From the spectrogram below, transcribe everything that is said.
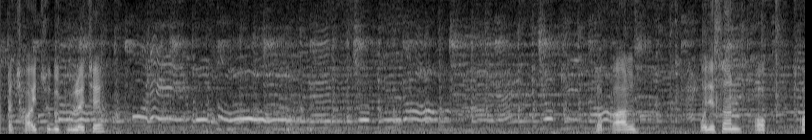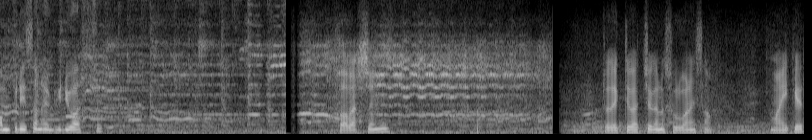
একটা ছয় শুধু তুলেছে। তো কাল পজিশন ও কম্পিটিশনের ভিডিও আসছে। সব একসঙ্গে। তো দেখতে পাচ্ছ এখানে সুরবানি মাইকের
